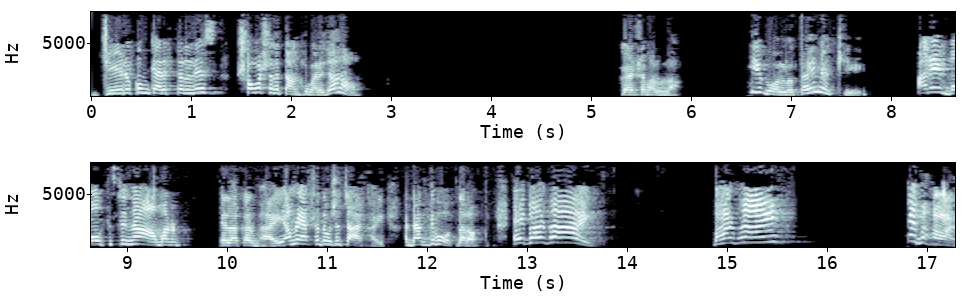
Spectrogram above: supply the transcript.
যে এরকম ক্যারেক্টারলেস সবার সাথে টাঙ্কি মারে জানো? গাড়িটা ভালো না। কি বলো তাই নাকি? আরে বলতেছি না আমার এলাকার ভাই আমরা একসাথে বসে চা খাই। আর ডাক দিব? দাঁড়াও। এই ভাই ভাই! বাহার ভাই! এই বাহার!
